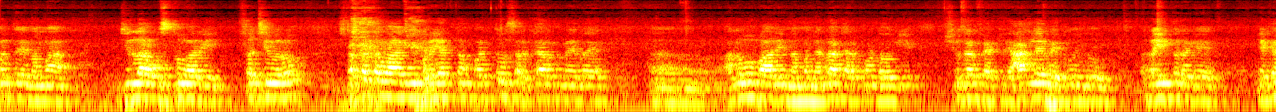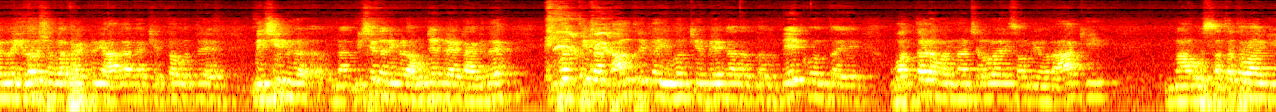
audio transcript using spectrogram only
ಮತ್ತೆ ನಮ್ಮ ಜಿಲ್ಲಾ ಉಸ್ತುವಾರಿ ಸಚಿವರು ಸತತವಾಗಿ ಪ್ರಯತ್ನ ಪಟ್ಟು ಸರ್ಕಾರದ ಮೇಲೆ ಹಲವು ಬಾರಿ ನಮ್ಮನ್ನೆಲ್ಲ ಕರ್ಕೊಂಡೋಗಿ ಶುಗರ್ ಫ್ಯಾಕ್ಟರಿ ಆಗಲೇಬೇಕು, ಇದು ರೈತರಿಗೆ ಯಾಕಂದ್ರೆ ಇರೋ ಶುಗರ್ ಫ್ಯಾಕ್ಟ್ರಿ ಆಗಾಗ ಕಿತ್ತೋಗುತ್ತೆ ಮಿಷಿನ್ ಮಿಷನರಿಗಳು ರೇಟ್ ಆಗಿದೆ. ಇವತ್ತಿನ ತಾಂತ್ರಿಕ ಯುಗಕ್ಕೆ ಬೇಕಾದಂಥದ್ದು ಬೇಕು ಅಂತ ಒತ್ತಡವನ್ನ ಸ್ವಾಮಿ ಅವರು ಹಾಕಿ, ನಾವು ಸತತವಾಗಿ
